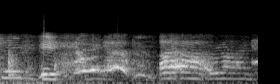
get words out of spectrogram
He's coming up! Ah, run!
